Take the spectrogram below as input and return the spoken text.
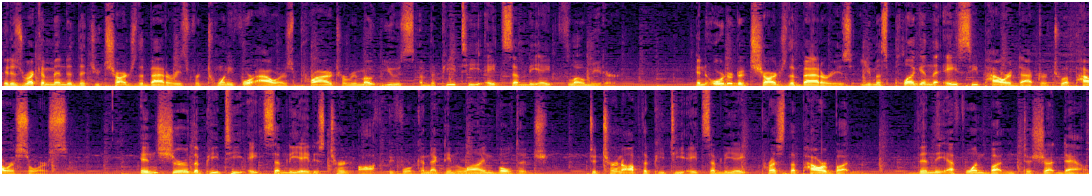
It is recommended that you charge the batteries for 24 hours prior to remote use of the PT878 flow meter. In order to charge the batteries, you must plug in the AC power adapter to a power source. Ensure the PT878 is turned off before connecting line voltage. To turn off the PT878, press the power button, then the F1 button to shut down.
